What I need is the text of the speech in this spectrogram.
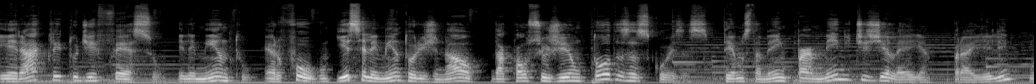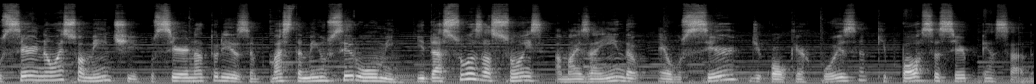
Heráclito de Efeso, elemento era o fogo, e esse elemento original da qual surgiram todas as coisas. Temos também Parmênides de Eleia, para ele, o ser não é somente o ser natureza, mas também o ser homem, e das suas ações, a mais ainda, é o ser de qualquer coisa que possa ser pensada.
